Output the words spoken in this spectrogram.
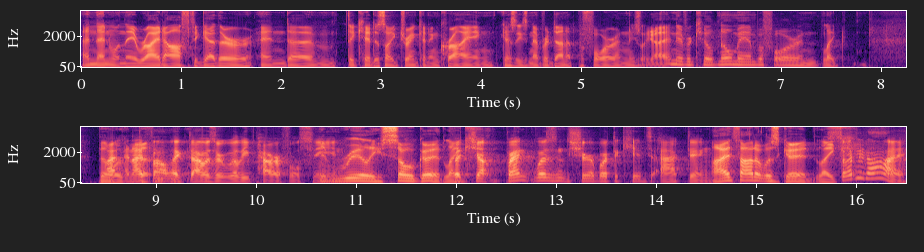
And then when they ride off together, and um, the kid is like drinking and crying because he's never done it before, and he's like, "I never killed no man before," and like Bill, I, and I Bill- felt like that was a really powerful it scene. really so good. Like but Jo- Brent wasn't sure about the kids acting. I thought it was good. Like so did I.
